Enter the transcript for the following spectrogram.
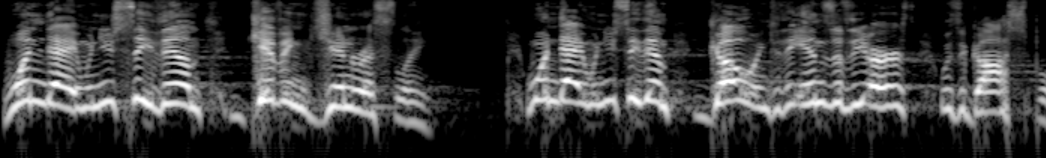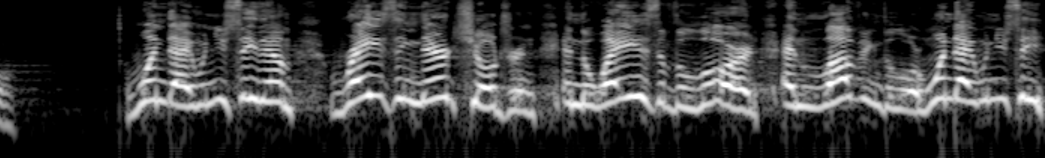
One day when you see them giving generously, one day when you see them going to the ends of the earth with the gospel. One day, when you see them raising their children in the ways of the Lord and loving the Lord, one day when you see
